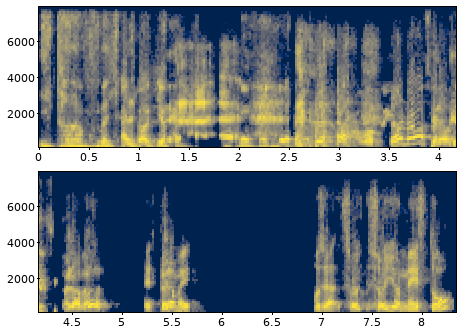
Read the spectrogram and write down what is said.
y todo el mundo ya lo oyó. no, no, pero, pero a ver, espérame. O sea, soy, soy honesto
